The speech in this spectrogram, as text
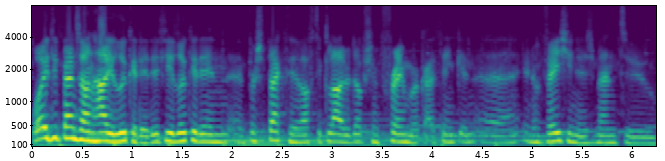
Well, it depends on how you look at it. If you look at it in perspective of the cloud adoption framework, I think in, uh, innovation is meant to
